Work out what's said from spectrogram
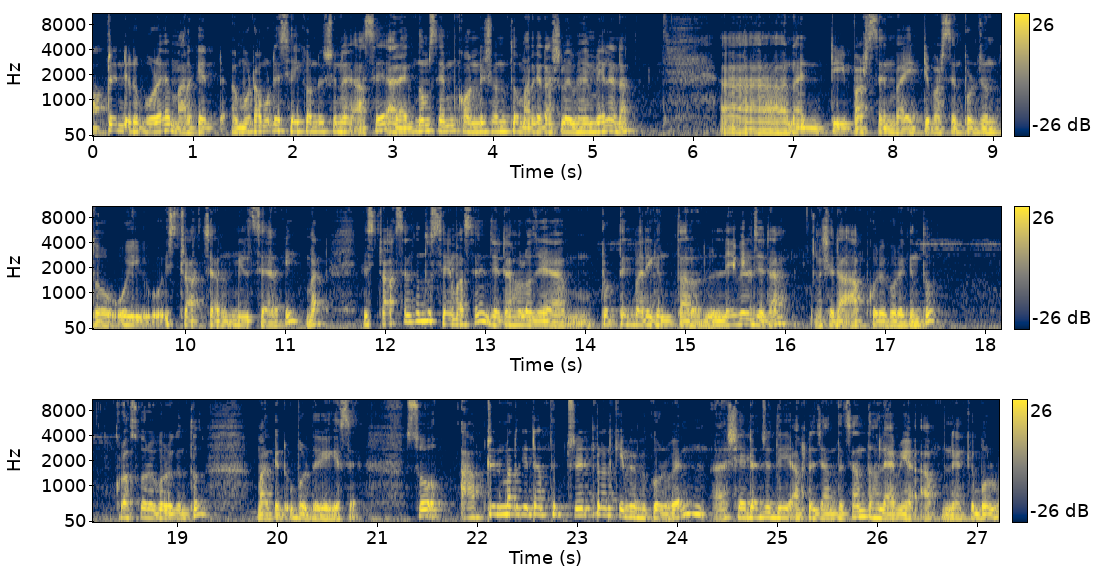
আপট্রেন্ডের উপরে মার্কেট মোটামুটি সেই কন্ডিশনে আছে, আর একদম সেম কন্ডিশন তো মার্কেট আসলে এভাবে মেলে না। নাইনটি পার্সেন্ট বা এইট্টি পার্সেন্ট পর্যন্ত ওই স্ট্রাকচার মিলছে আর কি বাট স্ট্রাকচার কিন্তু সেম আছে, যেটা হলো যে প্রত্যেকবারই কিন্তু তার লেভেল যেটা, সেটা আপ করে করে কিন্তু ক্রস করে করে কিন্তু মার্কেট উপর দিকে গেছে। সো আপট্রেন্ড মার্কেটে আপনি ট্রেড প্ল্যান কীভাবে করবেন? সেটা যদি আপনি জানতে চান, তাহলে আমি আপনাকে বলব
